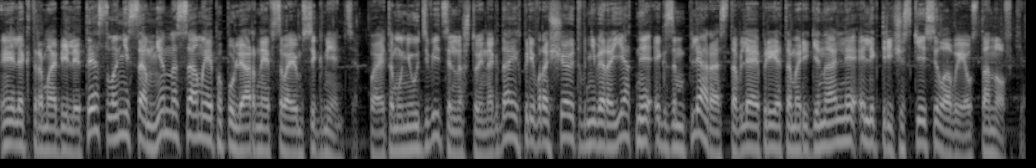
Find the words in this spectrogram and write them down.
Электромобили Tesla, несомненно, самые популярные в своем сегменте, поэтому неудивительно, что иногда их превращают в невероятные экземпляры, оставляя при этом оригинальные электрические силовые установки.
